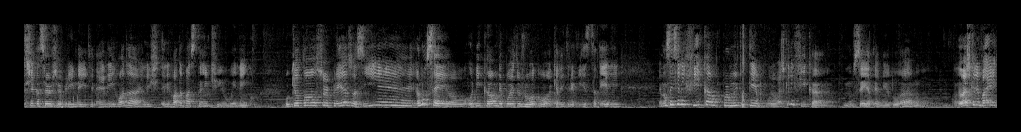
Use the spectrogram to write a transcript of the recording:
chega a ser surpreendente, né? Ele roda, ele, ele roda bastante o elenco. O que eu tô surpreso, assim, é. Eu não sei, o, o Nicão, depois do jogo, aquela entrevista dele. Eu não sei se ele fica por muito tempo. Eu acho que ele fica, não sei, até meio do ano. Eu acho que ele vai.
